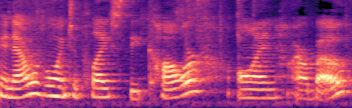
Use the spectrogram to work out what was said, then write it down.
Okay, now we're going to place the collar on our bow.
